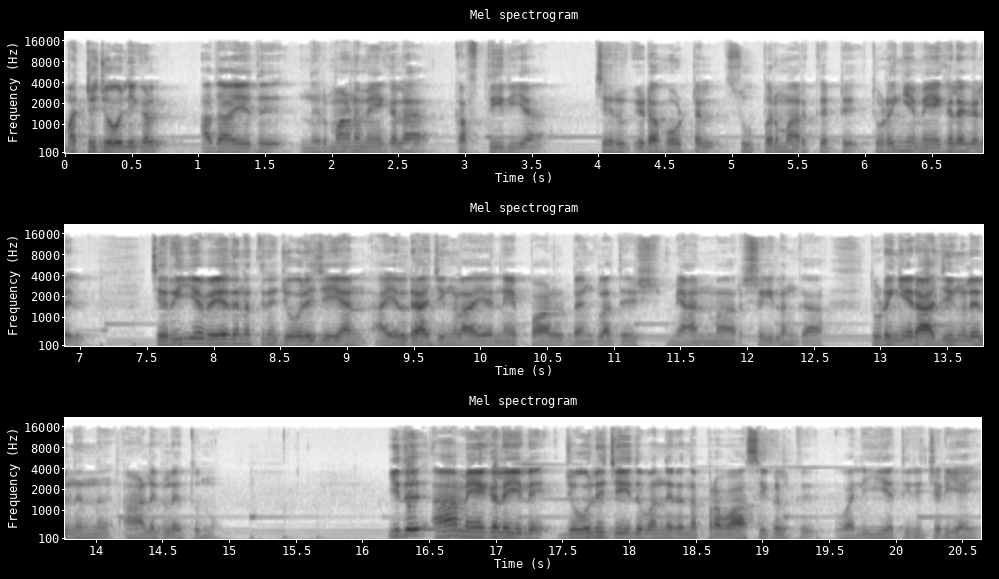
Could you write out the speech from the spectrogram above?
മറ്റു ജോലികൾ അതായത് നിർമ്മാണ മേഖല കഫ്തീരിയ ചെറുകിട ഹോട്ടൽ സൂപ്പർ മാർക്കറ്റ് തുടങ്ങിയ മേഖലകളിൽ ചെറിയ വേതനത്തിന് ജോലി ചെയ്യാൻ അയൽ രാജ്യങ്ങളായ നേപ്പാൾ ബംഗ്ലാദേശ് മ്യാൻമാർ ശ്രീലങ്ക തുടങ്ങിയ രാജ്യങ്ങളിൽ നിന്ന് ആളുകൾ എത്തുന്നു. ഇത് ആ മേഖലയിലെ ജോലി ചെയ്തു വന്നിരുന്ന പ്രവാസികൾക്ക് വലിയ തിരിച്ചടിയായി.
